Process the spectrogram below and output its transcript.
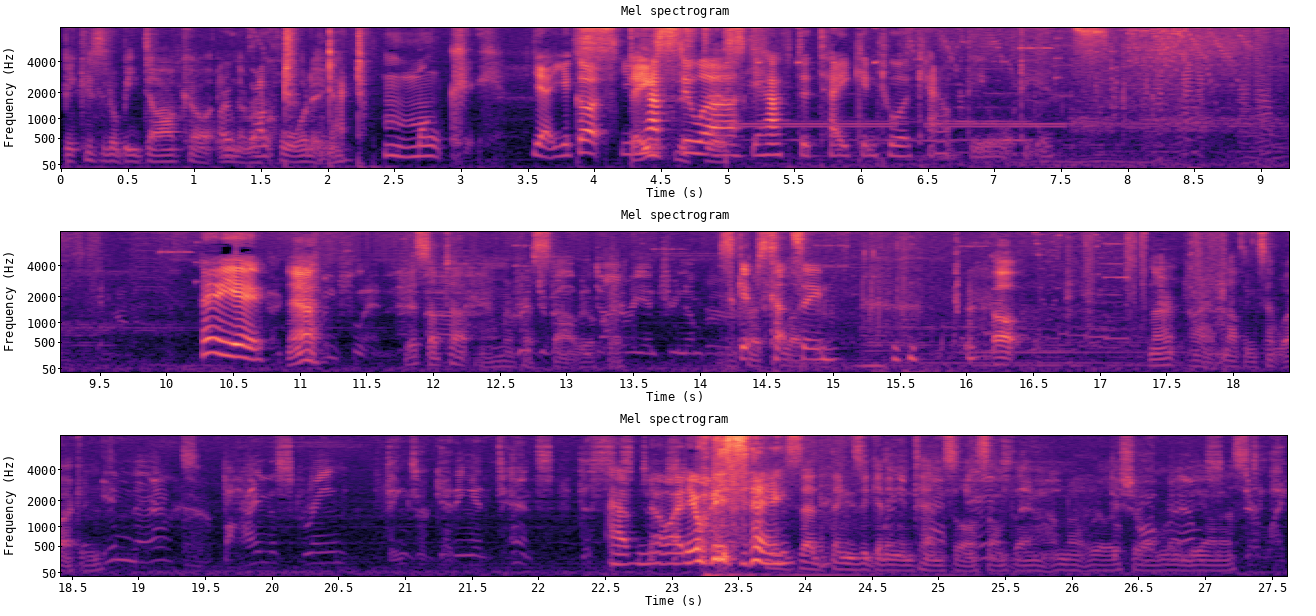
because it'll be darker in the recording. That monkey. Yeah, you got. You have to uh, you have to take into account the audience. Hey you. Yeah. The subtitle. Yeah, I'm gonna press start real quick. Skips cutscene. Oh. No. Alright, nothing's working. In there, behind the screen, things are getting intense. I have no idea what he's saying. He said things are getting intense or something. I'm not really sure. I'm gonna be honest. They're like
